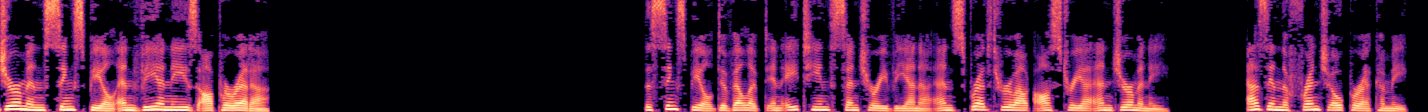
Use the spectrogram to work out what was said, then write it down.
German Singspiel and Viennese operetta. The Singspiel developed in 18th-century Vienna and spread throughout Austria and Germany. As in the French opéra comique,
